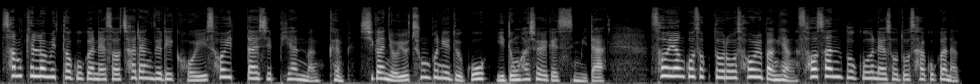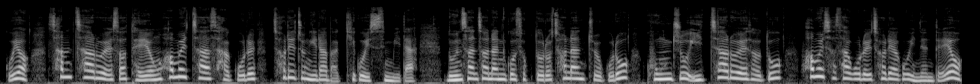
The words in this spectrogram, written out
3km 구간에서 차량들이 거의 서 있다시피 한 만큼 시간 여유 충분히 두고 이동하셔야겠습니다. 서해안고속도로 서울 방향 서산 부근에서도 사고가 났고요. 3차로에서 대형 화물차 사고를 처리 중이라 막히고 있습니다. 논산 천안고속도로 천안 쪽으로 공주 2차로에서도 화물차 사고를 처리하고 있는데요.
